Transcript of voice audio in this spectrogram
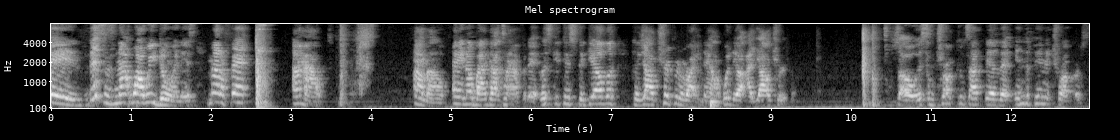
do. Yay! This is not why we're doing this. Matter of fact, I'm out. I'm out. Ain't nobody got time for that. Let's get this together because y'all tripping right now. What are y'all tripping? So it's some truckers out there that independent truckers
